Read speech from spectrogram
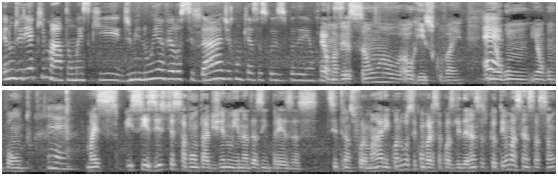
eu não diria que matam, mas que diminuem a velocidade Sim. com que essas coisas poderiam acontecer. É uma versão ao, ao risco, vai, é. em, algum, em algum ponto. É. Mas e se existe essa vontade genuína das empresas se transformarem, quando você conversa com as lideranças, porque eu tenho uma sensação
